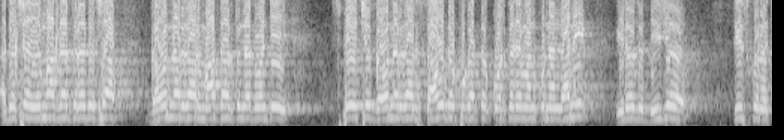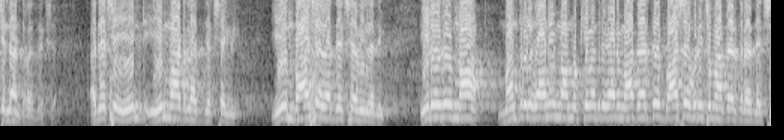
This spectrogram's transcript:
అధ్యక్ష ఏం మాట్లాడతారు అధ్యక్ష? గవర్నర్ గారు మాట్లాడుతున్నటువంటి స్పీచ్ గవర్నర్ గారు సావు డప్పు కట్ట కొడతాడేమో అనుకున్నాం కానీ ఈరోజు డీజే తీసుకొని వచ్చింది అంటారు అధ్యక్ష. అధ్యక్ష ఏంటి ఏం మాటలు అధ్యక్ష ఇవి? ఏం భాష అధ్యక్ష వీళ్ళది? ఈరోజు మా మంత్రులు కానీ మా ముఖ్యమంత్రి గారు మాట్లాడితే భాష గురించి మాట్లాడతారు అధ్యక్ష.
